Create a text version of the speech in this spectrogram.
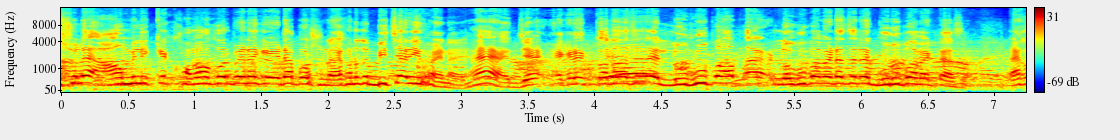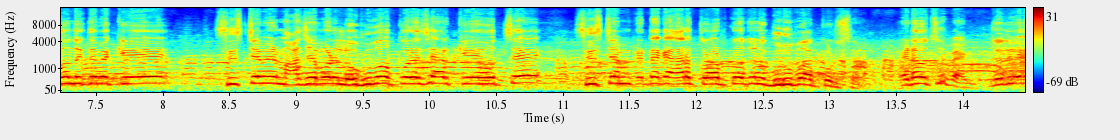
আসলে আওয়ামী লীগকে ক্ষমা করবে নাকি এটা প্রশ্ন? এখনও তো বিচারই হয় নাই। হ্যাঁ যে একটা কথা আছে যে লঘু পাপ লঘু পাপ একটা আছে গুরুপাপ গুরু পাপ একটা আছে। এখন দেখতে হবে কে সিস্টেমের মাঝে পড়ে লঘুপাপ করেছে আর কে হচ্ছে সিস্টেমটাকে আর ক্রপ করার জন্য গুরুপাপ করছে। এটা হচ্ছে ফ্যাক্ট যদি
